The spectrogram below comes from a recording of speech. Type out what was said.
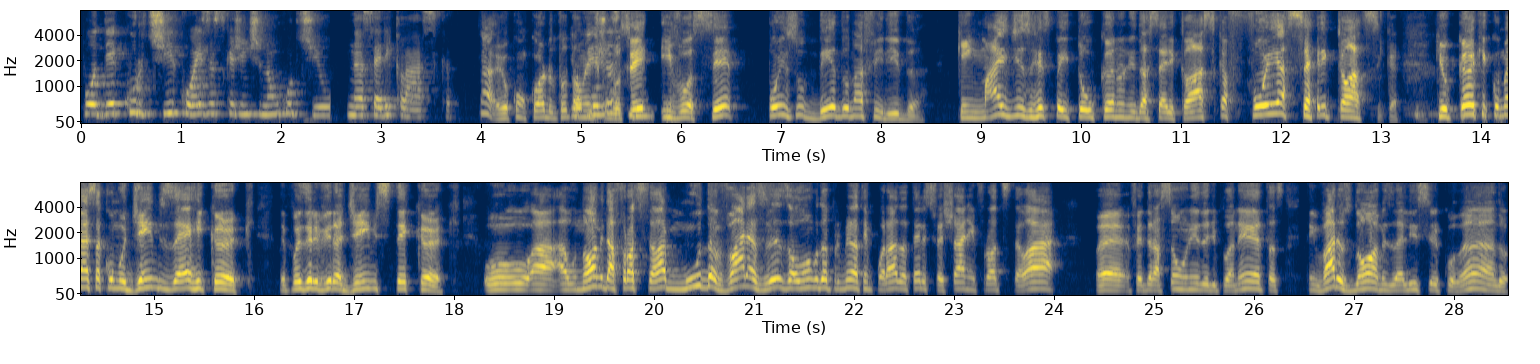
poder curtir coisas que a gente não curtiu na série clássica. Ah, eu concordo totalmente eu com você assim. e você pôs o dedo na ferida quem mais desrespeitou o cânone da série clássica foi a série clássica. Que o Kirk começa como James R. Kirk, depois ele vira James T. Kirk. O, a, o nome da Frota Estelar muda várias vezes ao longo da primeira temporada até eles fecharem Frota Estelar. É, Federação Unida de Planetas, tem vários nomes ali circulando,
